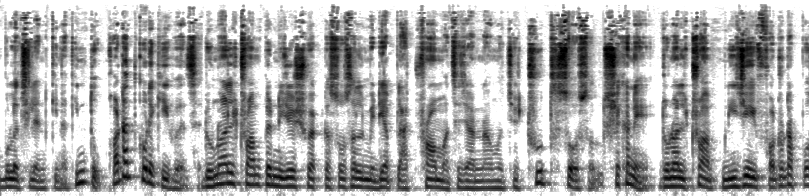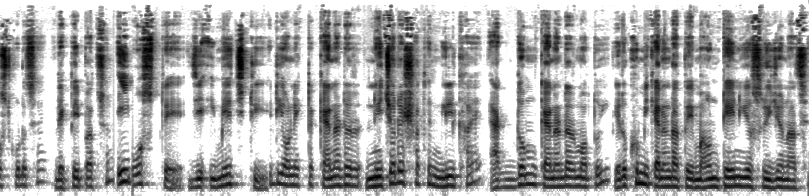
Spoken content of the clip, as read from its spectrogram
বলেছিলেন কিনা। কিন্তু হঠাৎ করে কি হয়েছে? ডোনাল্ড ট্রাম্পের নিজস্ব একটা সোশ্যাল মিডিয়া প্ল্যাটফর্ম আছে, যার নাম হচ্ছে ট্রুথ সোশ্যাল সেখানে ডোনাল্ড ট্রাম্প নিজেই ফটোটা পোস্ট করেছে, দেখতেই পাচ্ছেন। এই পোস্টে যে ইমেজটি এটি অনেকটা কানাডার নেচারের সাথে মিল খায়, একদম কানাডার মতোই। এরকমই কানাডাতে মাউন্টেনিয়াস রিজন আছে।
